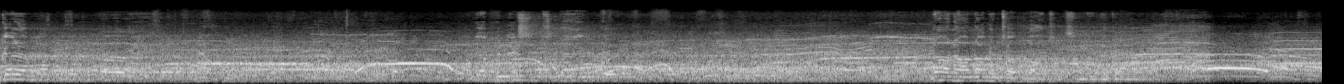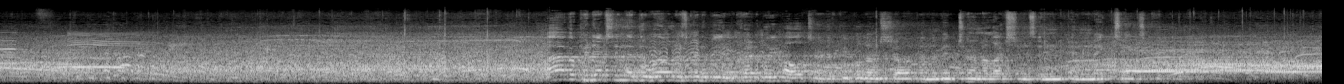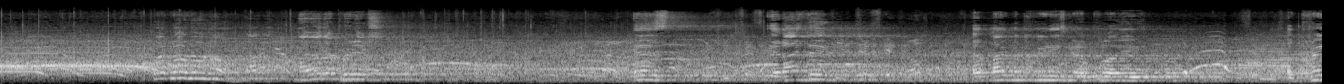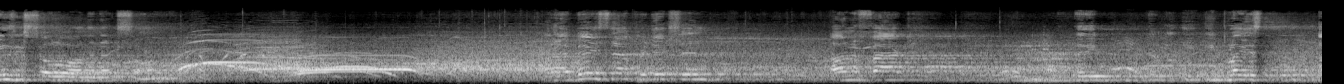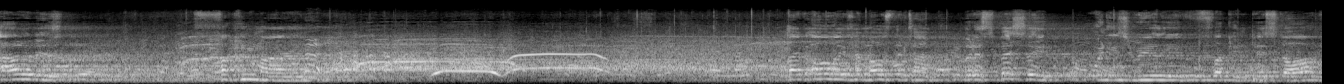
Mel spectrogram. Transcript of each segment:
I've got a, uh, I've got predictions tonight. No, no, I'm not going to talk politics. I'm going to have a prediction that the world is going to be incredibly altered if people don't show up in the midterm elections and, and make change. But no, no, no. Prediction is that I think that Mike McCready is going to play a crazy solo on the next song. And I base that prediction on the fact that he, he, he plays out of his fucking mind. Like always and most of the time, but especially when he's really fucking pissed off.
